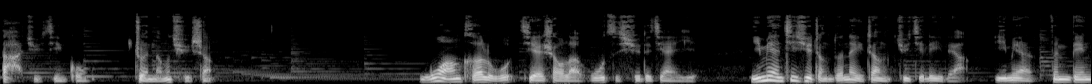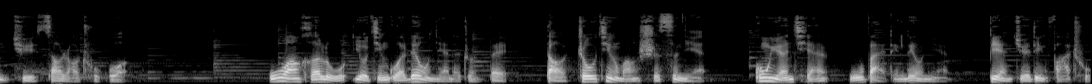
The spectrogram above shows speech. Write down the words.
大举进攻，准能取胜。吴王阖庐接受了伍子胥的建议，一面继续整顿内政，聚集力量，一面分兵去骚扰楚国。吴王阖庐又经过六年的准备，到周敬王十四年（公元前五百零六年），便决定伐楚。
